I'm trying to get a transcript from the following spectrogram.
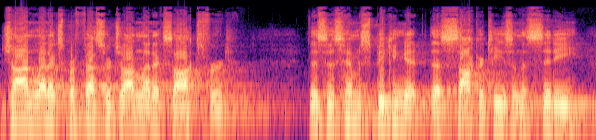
John Lennox, Professor John Lennox, Oxford. This is him speaking at the Socrates in the City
